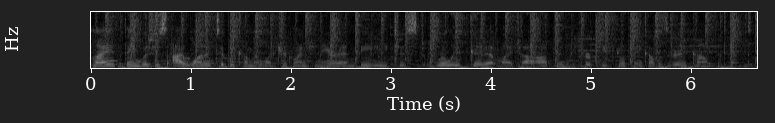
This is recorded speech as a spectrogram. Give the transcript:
My thing was just I wanted to become an electrical engineer and be just really good at my job and for people to think I was very competent.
